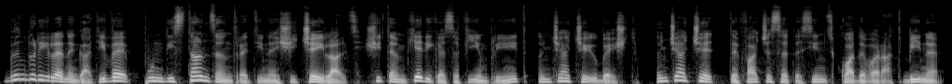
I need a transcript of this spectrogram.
Gândurile negative pun distanță între tine și ceilalți și te împiedică să fii împlinit în ceea ce iubești, în ceea ce te face să te simți cu adevărat bine.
